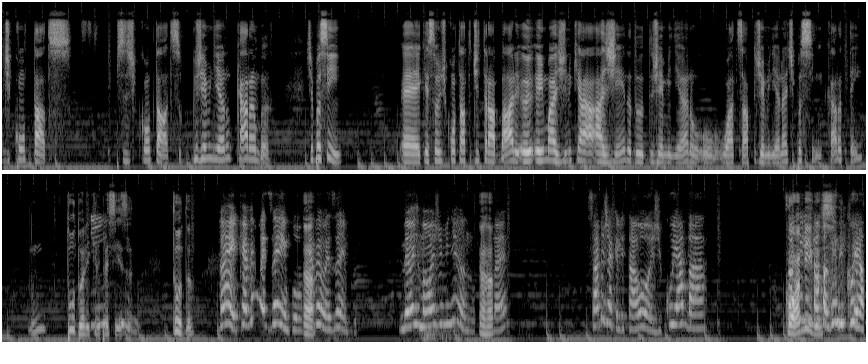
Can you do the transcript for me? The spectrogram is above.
de contatos, preciso de contatos. O Geminiano, caramba, tipo assim, é, questão de contato de trabalho, eu, eu imagino que a agenda do, do Geminiano, o, WhatsApp do Geminiano é tipo assim, cara tem hum, tudo ali que ele precisa. Tudo. Véi, quer ver um exemplo? Ah. Quer ver um exemplo? Meu irmão é geminiano, Aham. né? Sabe é que ele tá hoje? Cuiabá. Com Sabe que ele tá amigos. fazendo em Cuiabá?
